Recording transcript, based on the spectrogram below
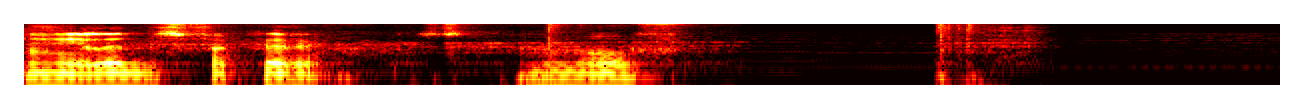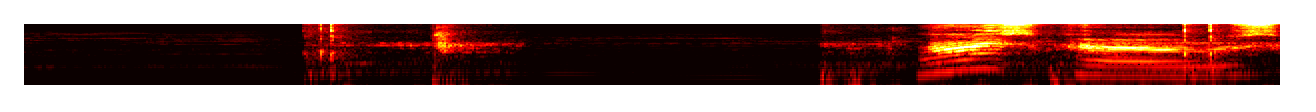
Okay, let this fucker move. I suppose.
